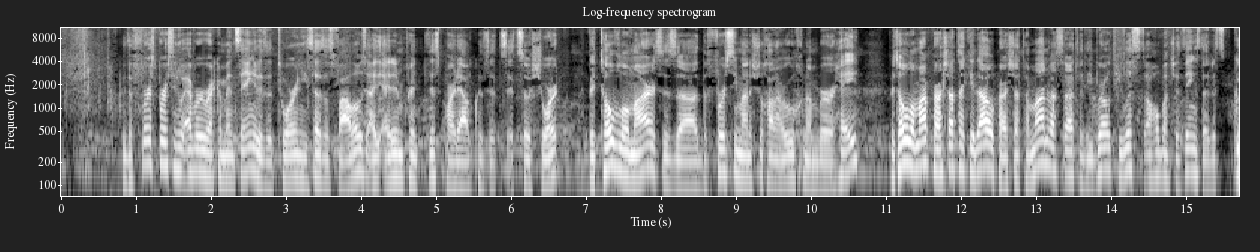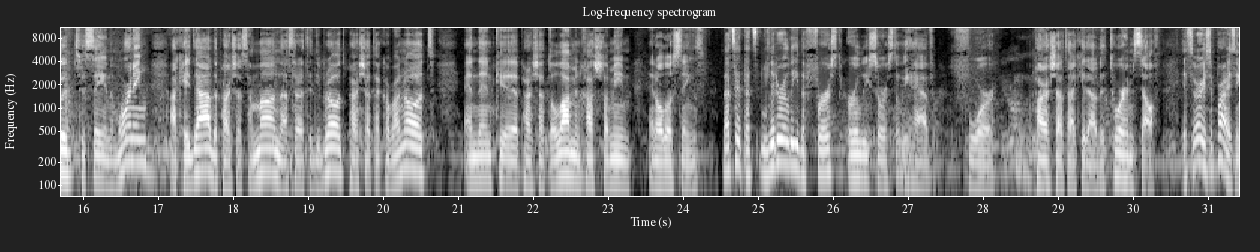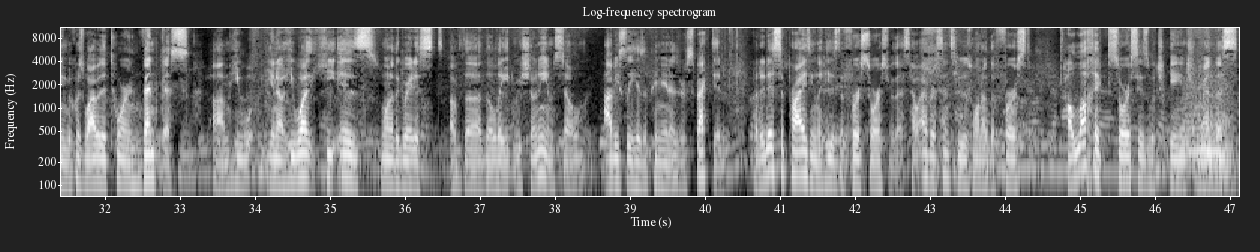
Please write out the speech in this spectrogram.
The first person who ever recommends saying it is a Tur, and he says as follows. I, I didn't print this part out because it's it's so short. V'tov lomar. This is uh, the first Siman Shulchan Aruch number Hey. V'tov lomar parashat Akedah parashat Haman v'asarat Dibrot. He lists a whole bunch of things that it's good to say in the morning. Akedah, the parashat Haman, the asarat Dibrot, parashat Hakorbanot, and then parashat Olam and Chashlamim, and all those things. That's it. That's literally the first early source that we have for Parashat Akedah, the Tur himself. It's very surprising because why would the Tur invent this? Um, he, you know, he was, he is one of the greatest of the the late Rishonim. So obviously his opinion is respected. But it is surprising that he's the first source for this. However, since he was one of the first halachic sources, which gained tremendous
